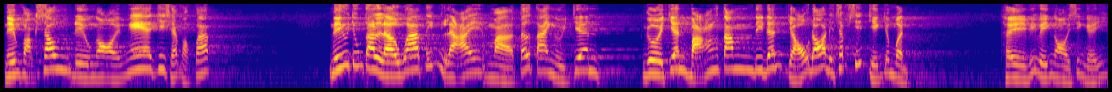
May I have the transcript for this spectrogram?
niệm phật xong, đều ngồi nghe chia sẻ phật pháp. Nếu chúng ta lờ qua tiếng lại mà tới tay người trên người trên bận tâm đi đến chỗ đó để sắp xếp chuyện cho mình. Thì quý vị ngồi suy nghĩ,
